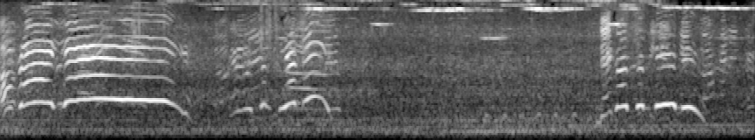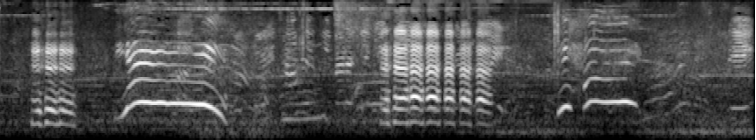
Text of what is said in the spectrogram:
All right, yay! There goes some candy! There goes some candy! yay! Say hi! See?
